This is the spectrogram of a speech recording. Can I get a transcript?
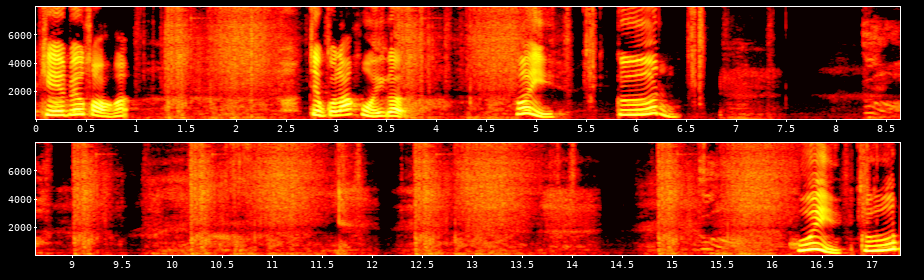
SK เวลสองอะเจ็บกว่าลากหัวอีกอะเฮ้ย เกิน หุยเกิน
